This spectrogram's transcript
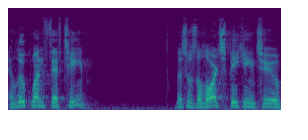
in Luke 1:15. This was the Lord speaking to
